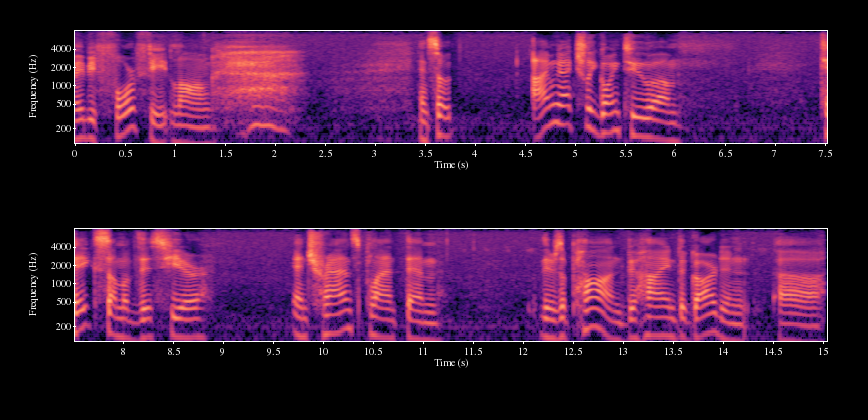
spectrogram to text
maybe four feet long. And so I'm actually going to um, take some of this here and transplant them. There's a pond behind the garden uh,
